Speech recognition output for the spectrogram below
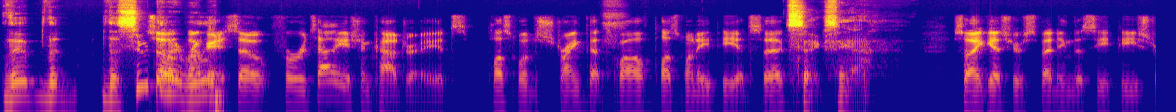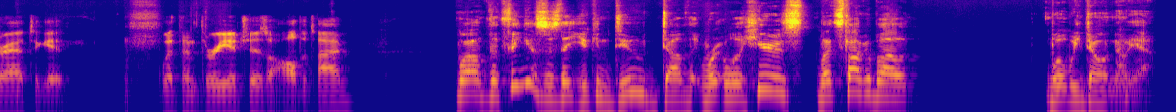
The the the suit So that I really okay, so for Retaliation Cadre, it's plus one strength at twelve, plus one AP at six. six, yeah. So I guess you're spending the CP strat to get within three inches all the time. Well, the thing is, is that you can do double. Well, here's let's talk about what we don't know yet.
